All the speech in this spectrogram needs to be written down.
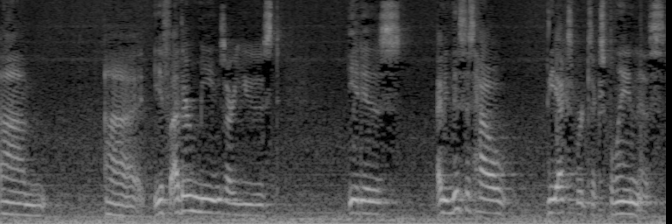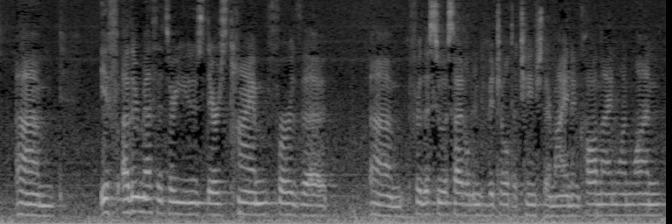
um, uh, if other means are used, it is. I mean, this is how the experts explain this. Um, if other methods are used, there's time for the um, for the suicidal individual to change their mind and call 911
